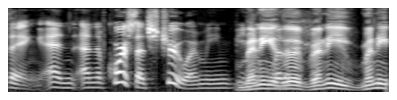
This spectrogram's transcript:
thing, and and of course that's true. I mean, Many know, of the many many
